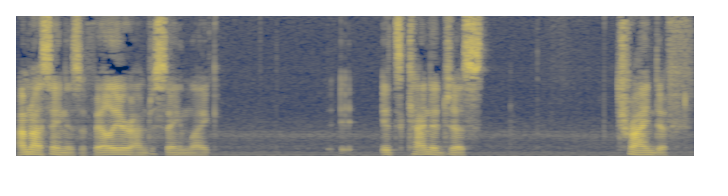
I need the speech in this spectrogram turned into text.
I'm not saying it's a failure. I'm just saying like, it, it's kind of just trying to, f-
